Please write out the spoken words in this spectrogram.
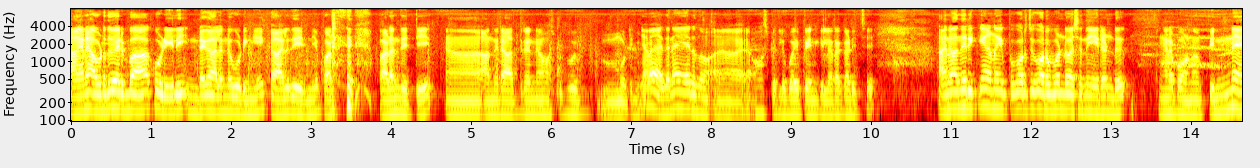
അങ്ങനെ അവിടുന്ന് വരുമ്പോൾ ആ കുഴിയിൽ എന്റെ കാലിന്റെ കുടുങ്ങി കാൽ തിരിഞ്ഞ് പട പടം തെറ്റി. അന്ന് രാത്രി തന്നെ ഹോസ്പിറ്റലിൽ പോയി മുട്ടിഞ്ഞ വേദനയായിരുന്നു. ഹോസ്പിറ്റലിൽ പോയി പെയിൻ കില്ലറൊക്കെ അടിച്ച്. അങ്ങനെ വന്നിരിക്കുകയാണ്. ഇപ്പോൾ കുറച്ച് കുറവുണ്ട് പക്ഷേ നീരുണ്ട്. അങ്ങനെ പോകണം പിന്നെ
